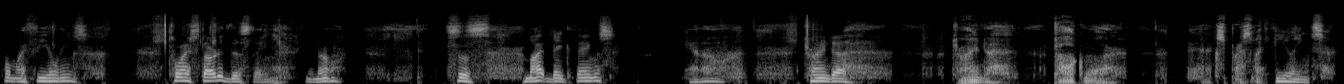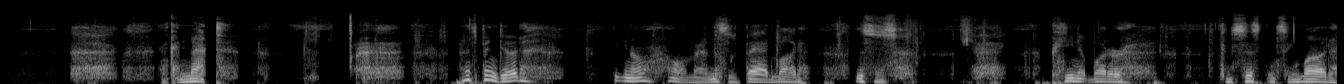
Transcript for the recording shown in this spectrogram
about my feelings. That's why I started this thing, you know. This is my big things, you know, trying to trying to talk more and express my feelings and connect. And it's been good. But you know, oh man, this is bad mud. This is peanut butter consistency mud.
